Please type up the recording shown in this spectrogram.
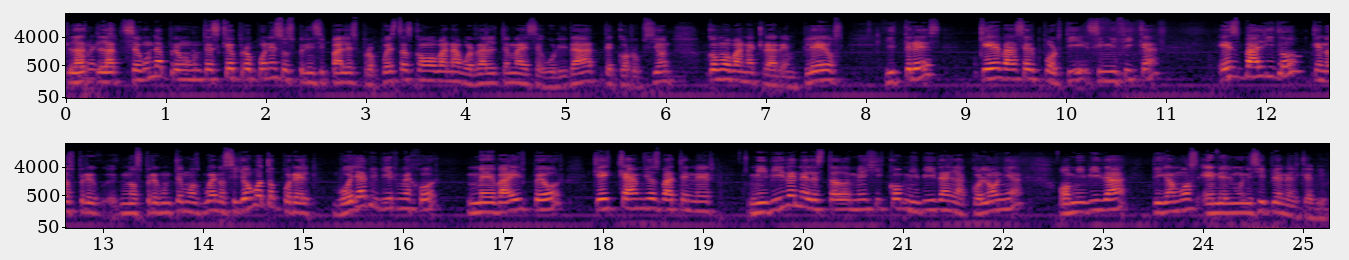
La, segunda pregunta es qué propone sus principales propuestas, cómo van a abordar el tema de seguridad, de corrupción, cómo van a crear empleos. Y tres, ¿qué va a hacer por ti? Significa, es válido que nos, nos preguntemos, bueno, si yo voto por él, ¿voy a vivir mejor? ¿Me va a ir peor? ¿Qué cambios va a tener mi vida en el Estado de México, mi vida en la colonia o mi vida, digamos, en el municipio en el que vivo?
